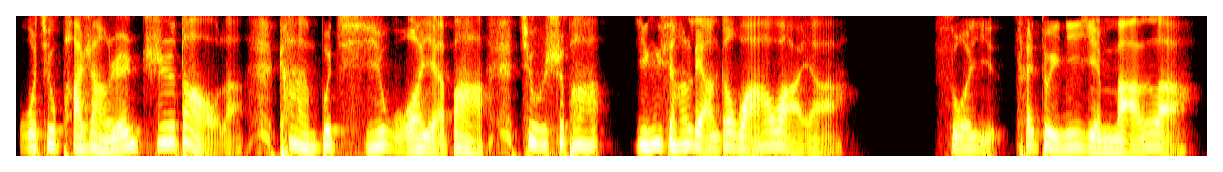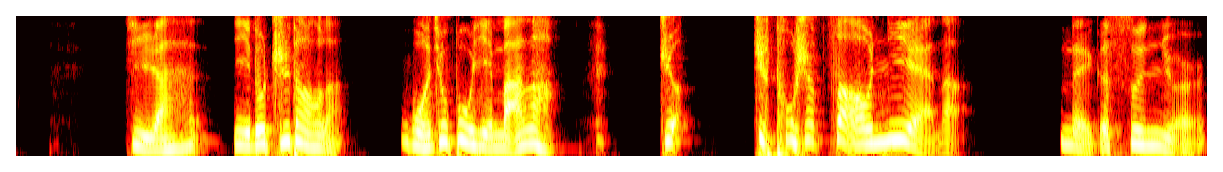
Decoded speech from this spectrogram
我就怕让人知道了，看不起我也罢，就是怕影响两个娃娃呀。”所以才对你隐瞒了。既然你都知道了，我就不隐瞒了。这，这都是造孽呢。那个孙女儿，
